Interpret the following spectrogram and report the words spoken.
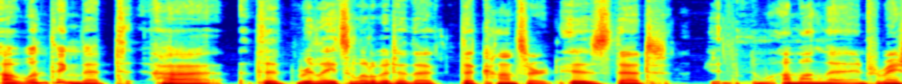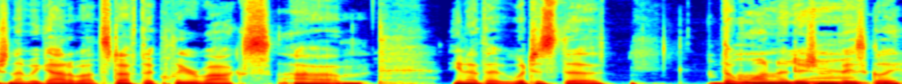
Uh, one thing that uh, that relates a little bit to the the concert is that among the information that we got about stuff, the Clearbox, um, you know, the, which is the the one Oh, edition yeah. basically.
